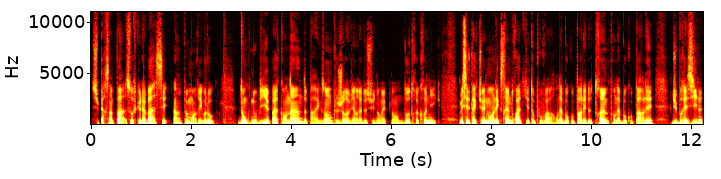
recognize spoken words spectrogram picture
super sympa, sauf que là-bas c'est un peu moins rigolo. Donc n'oubliez pas qu'en Inde, par exemple, je reviendrai dessus dans, d'autres chroniques, mais c'est actuellement l'extrême droite qui est au pouvoir. On a beaucoup parlé de Trump, on a beaucoup parlé du Brésil,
